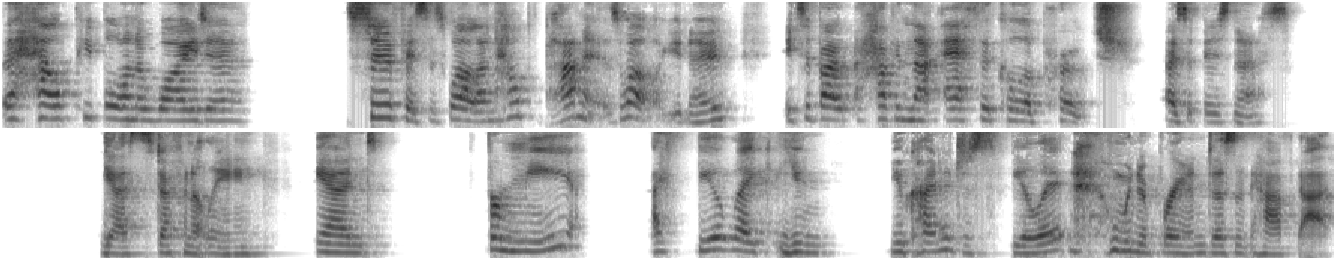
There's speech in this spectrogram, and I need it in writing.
but help people on a wider surface as well and help the planet as well, you know. It's about having that ethical approach as a business. Yes, definitely. And for me, I feel like you you kind of just feel it when a brand doesn't have that.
